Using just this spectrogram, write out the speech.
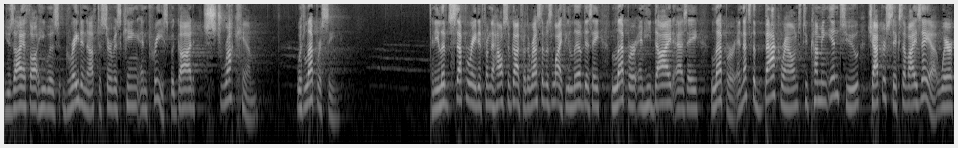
Uzziah thought he was great enough to serve as king and priest, but God struck him with leprosy. And he lived separated from the house of God for the rest of his life. He lived as a leper and he died as a leper. And that's the background to coming into chapter 6 of Isaiah, where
